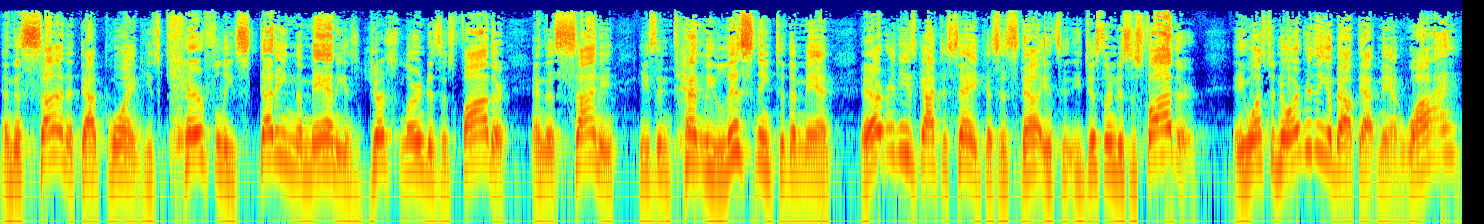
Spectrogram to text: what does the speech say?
And the son at that point, he's carefully studying the man he has just learned as his father. And the son, he, he's intently listening to the man. Everything he's got to say, because it's now it's, he just learned as his father. And he wants to know everything about that man. Why?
